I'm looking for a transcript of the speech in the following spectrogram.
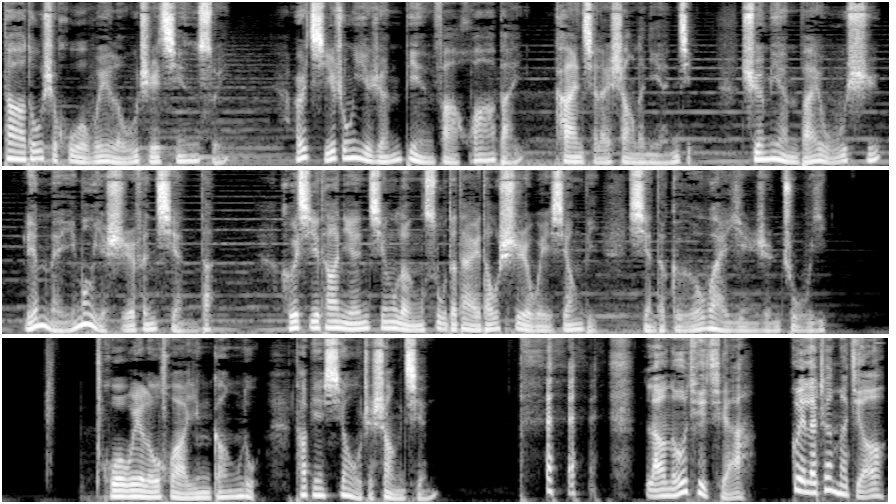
大都是霍威楼之亲随，而其中一人鬓发花白，看起来上了年纪，却面白无须，连眉毛也十分浅淡，和其他年轻冷肃的带刀侍卫相比，显得格外引人注意。霍威楼话音刚落，他便笑着上前：“ 老奴去请。”跪了这么久，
